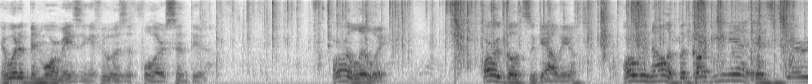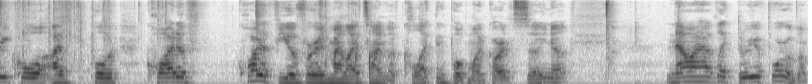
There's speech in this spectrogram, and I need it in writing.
It would have been more amazing if it was a fuller Cynthia. Or a Lily. Or a Galio. Or Lunala. But Gardenia is very cool. I've pulled quite a, quite a few of her in my lifetime of collecting Pokemon cards. So, you know, now I have like three or four of them.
